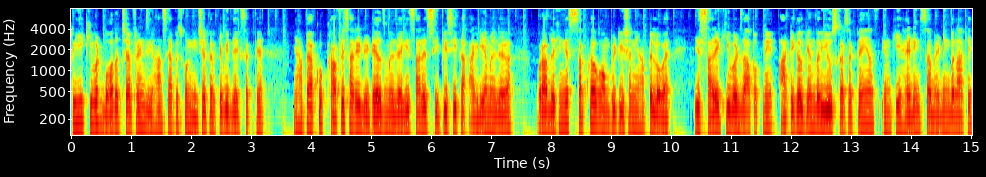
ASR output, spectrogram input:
तो ये कीवर्ड बहुत अच्छा है फ्रेंड्स, यहाँ से आप इसको नीचे करके भी देख सकते हैं। यहाँ पे आपको काफ़ी सारी डिटेल्स मिल जाएगी, सारे CPC का आइडिया मिल जाएगा और आप देखेंगे सबका कॉम्पिटिशन यहाँ पे लो है। ये सारे कीवर्ड्स आप अपने आर्टिकल के अंदर यूज़ कर सकते हैं या इनकी हेडिंग सब हेडिंग बना के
